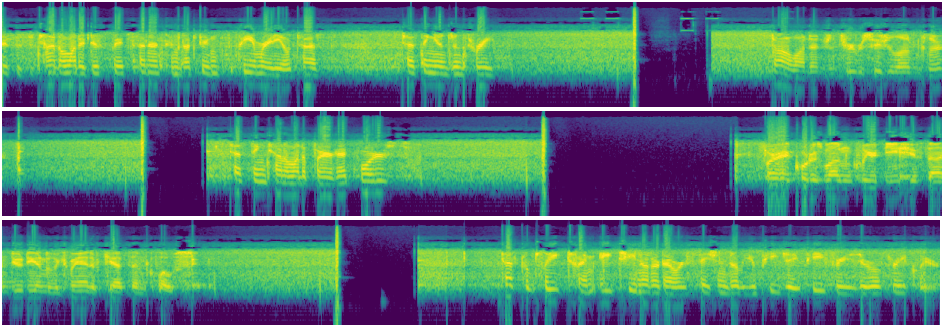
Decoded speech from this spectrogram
This is the Tonawanda Dispatch Center conducting the PM radio test. Testing engine 3. Tonawanda Engine 3, receives you loud and clear. Testing Tonawanda Fire Headquarters. Fire headquarters loud and clear. D shift on duty under the command of Captain Close. Test complete. Time 1800 hours. Station WPJP 303 clear.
